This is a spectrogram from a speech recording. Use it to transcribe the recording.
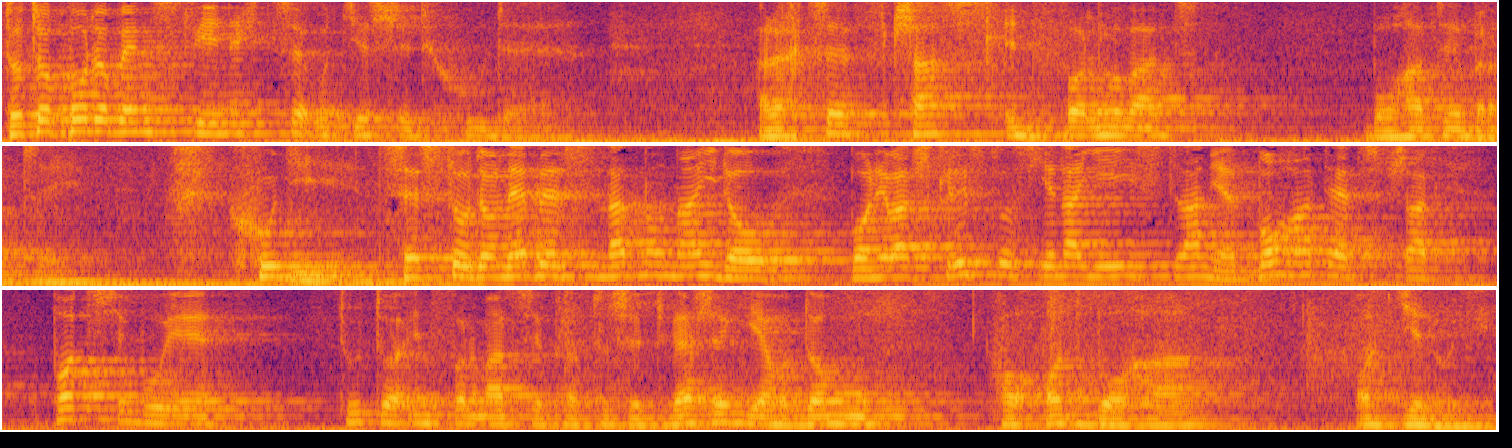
Toto podobenství nechce utěšit chudé, ale chce včas informovat bohaté bratry. Chudí cestu do nebe snadno najdou, poněvadž Kristus je na její straně. Bohatec však potřebuje tuto informaci, protože dveře k jeho domu ho od Boha oddělují.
